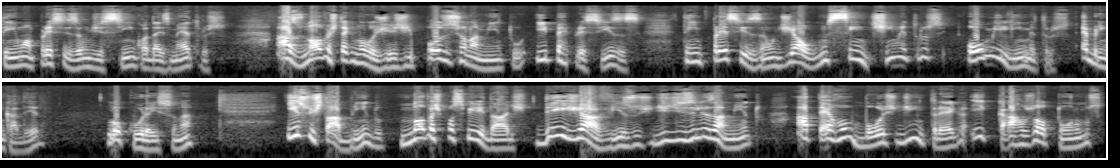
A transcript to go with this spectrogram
tenha uma precisão de 5 a 10 metros, as novas tecnologias de posicionamento hiperprecisas têm precisão de alguns centímetros ou milímetros. É brincadeira? Loucura isso, né? Isso está abrindo novas possibilidades, desde avisos de deslizamento até robôs de entrega e carros autônomos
